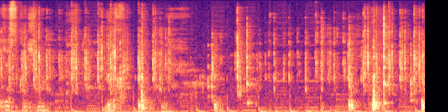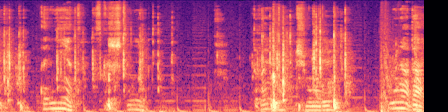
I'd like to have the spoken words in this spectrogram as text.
Где скучно. Да нет. Скажи, что нет. Давай еще умри. Не надо.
